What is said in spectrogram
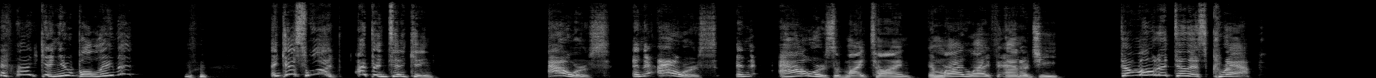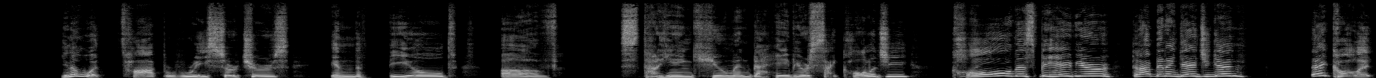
Can you believe it? And guess what? I've been taking hours and hours and hours of my time and my life energy devoted to this crap. You know what top researchers in the field of studying human behavior psychology call this behavior that I've been engaging in? They call it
